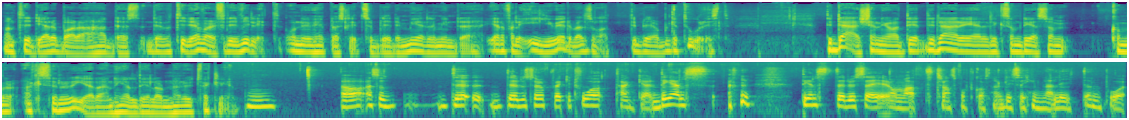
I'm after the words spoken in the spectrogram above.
man tidigare bara hade, det var tidigare var det frivilligt och nu helt plötsligt så blir det mer eller mindre, i alla fall i EU är det väl så att det blir obligatoriskt det där känner jag att det, det där är liksom det som kommer accelerera en hel del av den här utvecklingen. Mm. Ja, alltså det, det, du tar upp väcker två tankar. Dels, dels det du säger om att transportkostnaden blir så himla liten på,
